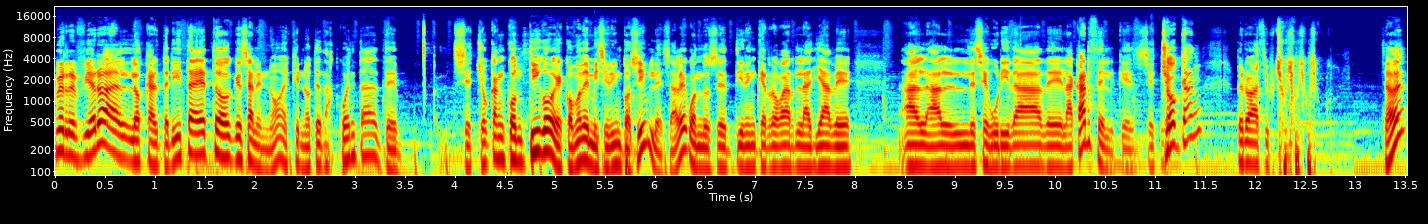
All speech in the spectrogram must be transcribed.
Me refiero a los carteristas estos que salen. No, es que no te das cuenta, te, se chocan contigo, que es como de misión imposible, ¿sabes? Cuando se tienen que robar la llave al, al de seguridad de la cárcel, que se chocan, pero hace. ¿Sabes?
